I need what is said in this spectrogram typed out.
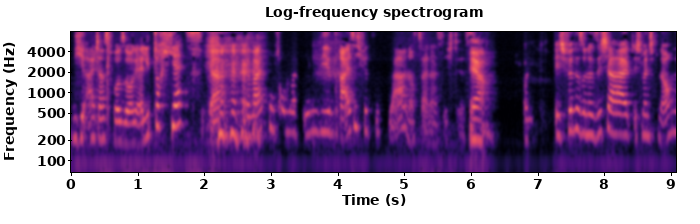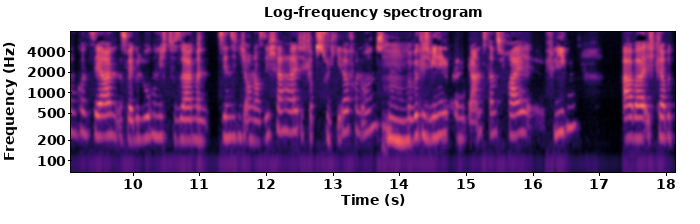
wie Altersvorsorge, er lebt doch jetzt. Ja? er weiß doch schon, was irgendwie in 30, 40 Jahren aus seiner Sicht ist. Ja. Ich finde so eine Sicherheit, ich meine, ich bin auch in einem Konzern, es wäre gelogen, um nicht zu sagen, man sehen sich nicht auch nach Sicherheit. Ich glaube, das tut jeder von uns. Mhm. Nur wirklich wenige können ganz, ganz frei fliegen. Aber ich glaube,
